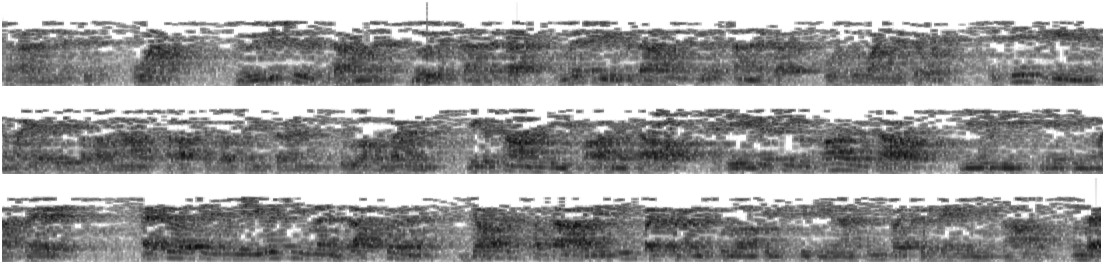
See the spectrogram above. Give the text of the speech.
කරන්නට ඕන. නොවිවිධ ධර්ම නොවිසන්නට ඉවසියුතු ධර්ම ඉවසන්නට පුරුදු වන්නට ඕනේ. එසේ කිරීමෙන් තමයි අපේ භාවනාව සාර්ථක වශයෙන් කරන්න පුළුවන් වන්නේ. මේක සාන්තිය පාරමිතාව. ඒ ඉවසීම පාරමිතාව. නිවිදි මේකින් මාසේ ඇත්ත වශයෙන්ම මේ ඉවසීම දක්වන ජාතක සතාවේ සිහිපත් කරන්න පුළුවන් කෙනෙක් සිටිනා සිහිපත් කර ගැනීම නිසා හොඳයි.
